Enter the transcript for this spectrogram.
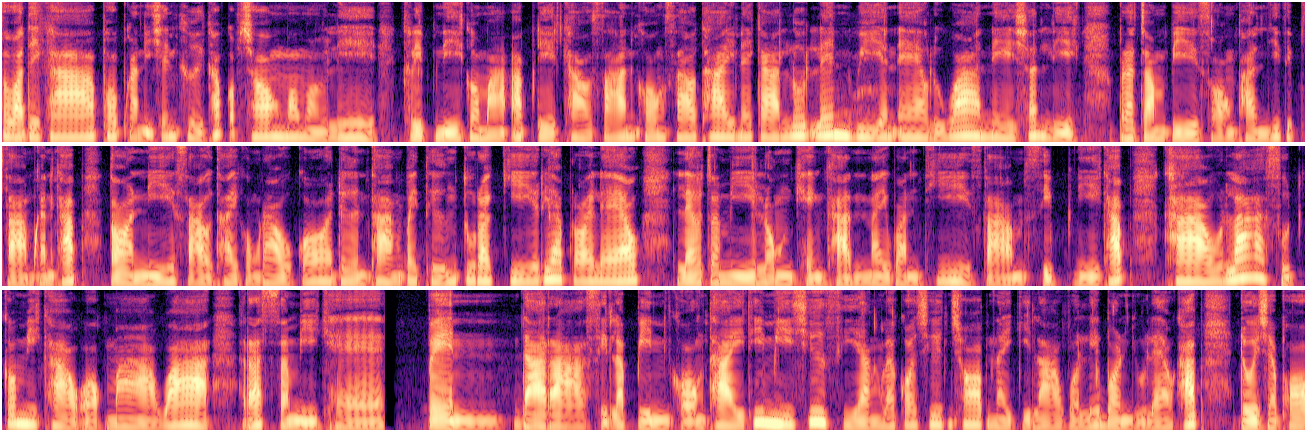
สวัสดีครับ พบกันอีกเช่นเคยครับกับช่องมอมอวิลี่คลิปนี้ก็มาอัปเดตข่าวสารของสาวไทยในการลุดเล่น VNL หรือว่า Nation League ประจำปี 2023 กันครับ ตอนนี้สาวไทยของเราก็เดินทางไปถึงตุรกีเรียบร้อยแล้ว แล้วจะมีลงแข่งขันในวันที่ 30 นี้ครับ ข่าวล่าสุดก็มีข่าวออกมาว่ารัศมีแข เป็นดาราศิลปินของไทยที่มีชื่อเสียง แล้วก็ชื่นชอบในกีฬาวอลเลย์บอลอยู่แล้วครับ โดยเฉพาะ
